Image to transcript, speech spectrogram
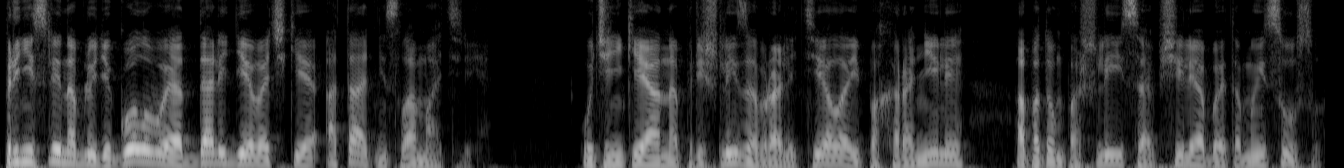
Принесли на блюде голову и отдали девочке, а та отнесла матери. Ученики Иоанна пришли, забрали тело и похоронили, а потом пошли и сообщили об этом Иисусу.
